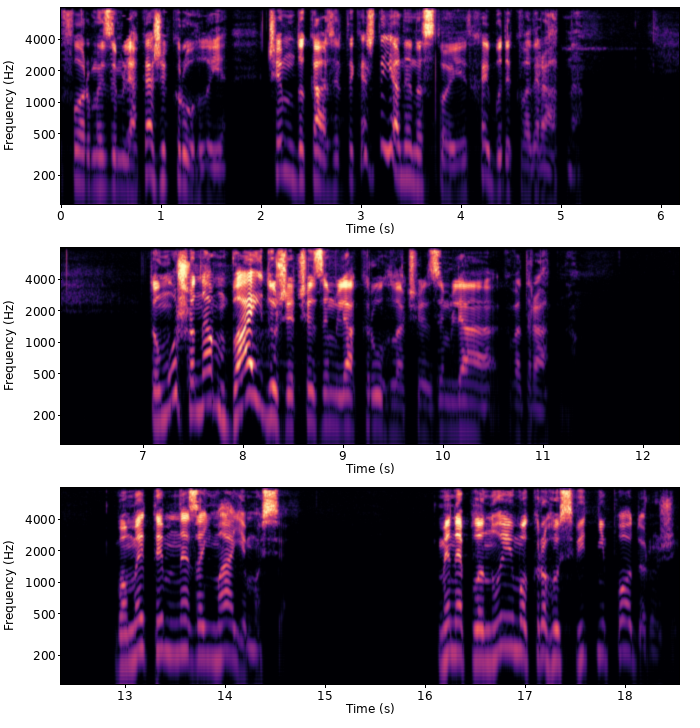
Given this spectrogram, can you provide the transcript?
форми земля? Каже, круглої. Чим доказуєте? Каже, я не настоюю, хай буде квадратна. Тому що нам байдуже, чи земля кругла, чи земля квадратна. Бо ми тим не займаємося. Ми не плануємо кругосвітні подорожі.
